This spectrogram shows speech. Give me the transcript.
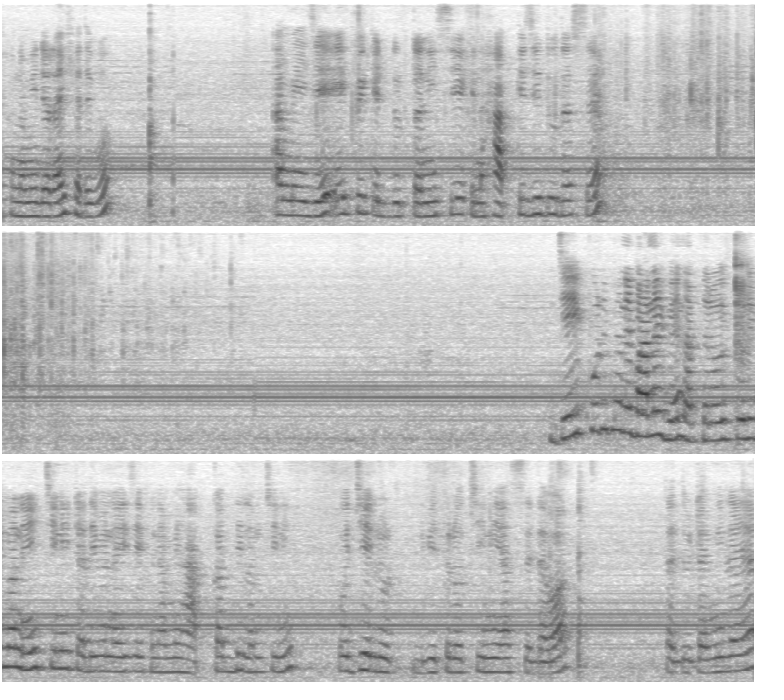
এখন আমি এটা রাইখা দেবো। আমি এই যে এই প্যাকেট দুধটা নিছি, এখানে হাফ কেজি দুধ আছে। যেই পরিমাণে বানাইবেন, আপনারা ওই পরিমাণেই চিনিটা দিবেন। এই যে এখানে আমি হাফ কাপ দিলাম চিনি, ওই জেলুর ভিতরেও চিনি আছে দেওয়া। তাই দুইটা মিলাইয়া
